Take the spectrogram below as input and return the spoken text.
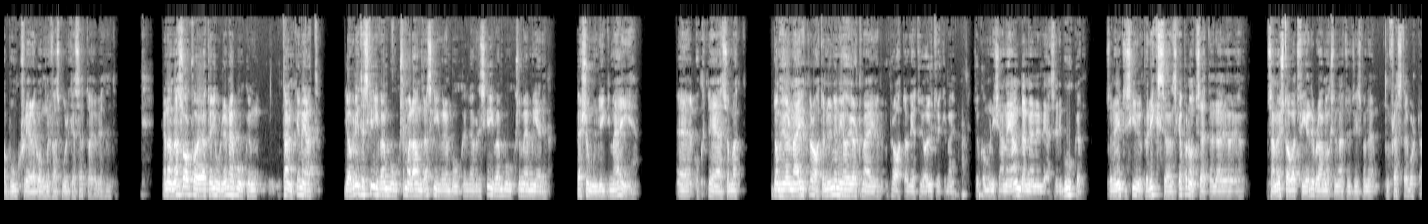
av bok flera gånger fast på olika sätt. Då, jag vet inte. En annan sak var ju att jag gjorde den här boken. Tanken är att jag vill inte skriva en bok som alla andra skriver en bok. Jag vill skriva en bok som är mer personlig mig. Eh, och det är som att de hör mig prata. Nu när ni har hört mig prata och vet hur jag uttrycker mig så kommer ni känna igen den när ni läser i boken. Så den är inte skriven på rikssvenska på något sätt. Eller, jag, jag, sen har jag stavat fel ibland också naturligtvis, men de flesta är borta.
